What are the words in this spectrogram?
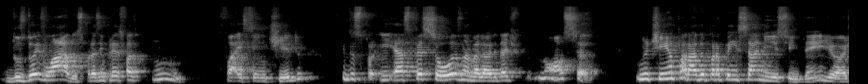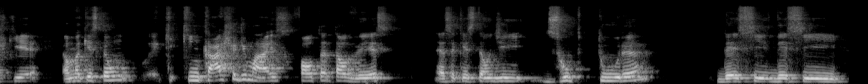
dos dois lados, para as empresas fazerem, hum, faz sentido, e, dos, e as pessoas, na melhor idade, nossa, não tinha parado para pensar nisso, entende? Eu acho que é uma questão que, que, encaixa demais, falta talvez essa questão de disruptura desse, desse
